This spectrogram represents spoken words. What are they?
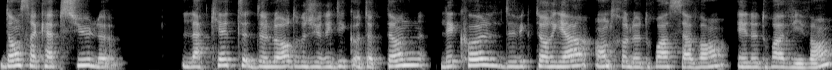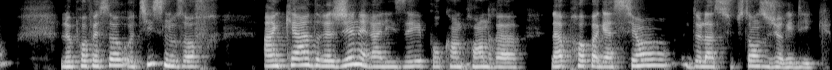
Dans sa capsule La quête de l'ordre juridique autochtone, l'école de Victoria entre le droit savant et le droit vivant, le professeur Otis nous offre un cadre généralisé pour comprendre la propagation de la substance juridique.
